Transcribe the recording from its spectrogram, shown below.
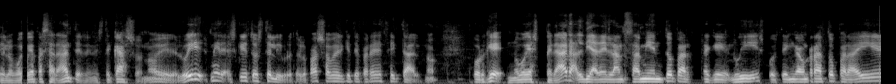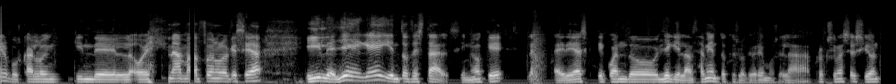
te lo voy a pasar antes, en este caso, ¿no? Eh, Luis, mira, he escrito este libro, te lo paso a ver qué te parece y tal, ¿no? ¿Por qué? No voy a esperar al día del lanzamiento para que Luis pues tenga un rato para ir, buscarlo en Kindle o en Amazon o lo que sea y le llegue y entonces tal, sino que la, idea es que cuando llegue el lanzamiento, que es lo que veremos en la próxima sesión,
